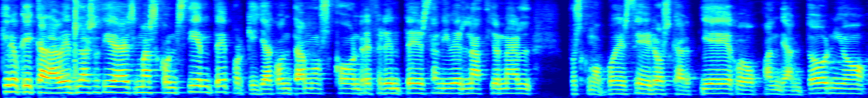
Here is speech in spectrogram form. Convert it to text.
creo que cada vez la sociedad es más consciente porque ya contamos con referentes a nivel nacional, pues como puede ser Óscar Piego, Juan de Antonio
